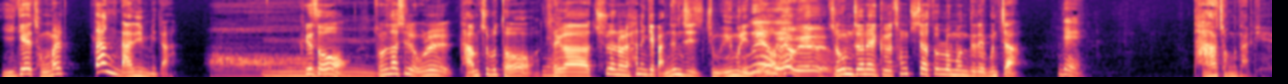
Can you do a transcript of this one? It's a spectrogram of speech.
이게 정말 딱 나뉩니다. 그래서 저는 사실 오늘 다음 주부터 네. 제가 출연을 하는 게 맞는지 좀 의문인데요. 왜요, 왜요 왜요? 조금 전에 그 청취자 솔로몬들의 문자 네. 다 정답이에요.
